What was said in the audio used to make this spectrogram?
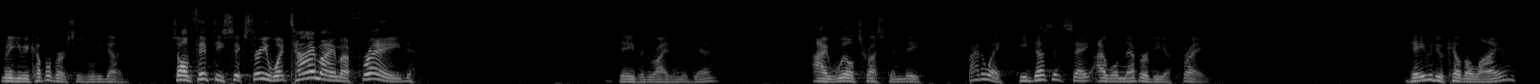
I'm going to give you a couple verses, we'll be done. Psalm 56 3 What time I am afraid, David writing again, I will trust in thee. By the way, he doesn't say, I will never be afraid. David, who killed a lion,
